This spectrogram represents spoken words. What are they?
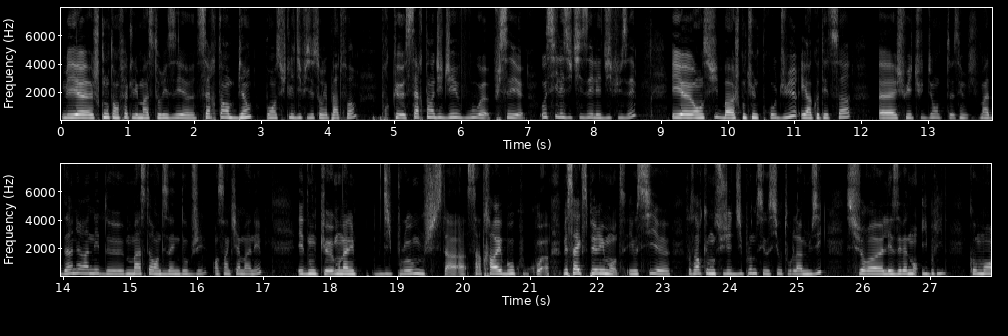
Mais euh, je compte en fait les masteriser euh, certains bien pour ensuite les diffuser sur les plateformes. Pour que certains DJ, vous euh, puissiez euh, aussi les utiliser et les diffuser. Et euh, ensuite, bah, je continue de produire. Et à côté de ça, euh, je suis étudiante, c'est ma dernière année de master en design d'objets, en cinquième année. Et donc, euh, mon année diplôme, ça, ça travaille beaucoup, quoi. Mais ça expérimente. Et aussi, il faut savoir que mon sujet de diplôme, c'est aussi autour de la musique, sur les événements hybrides, comment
